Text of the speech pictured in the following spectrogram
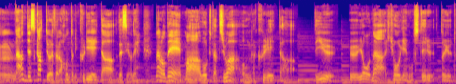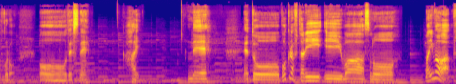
ん、何ですかって言われたら本当にクリエイターですよね。なので、まあ僕たちは音楽クリエイターっていうような表現をしているというところですね。はい。で、えっと、僕ら二人は、その、まあ今は二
